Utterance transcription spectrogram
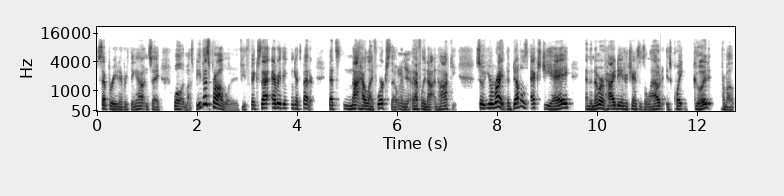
separate everything out and say, well, it must be this problem. And if you fix that, everything gets better. That's not how life works, though, and yeah. definitely not in hockey. So you're right. The Devils' XGA and the number of high danger chances allowed is quite good from a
